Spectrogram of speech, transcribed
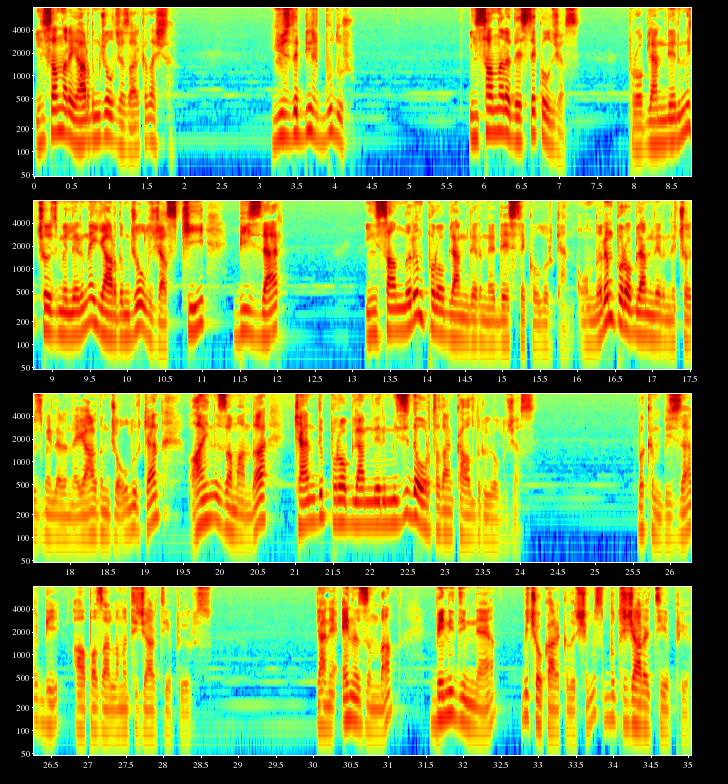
İnsanlara yardımcı olacağız arkadaşlar. Yüzde bir budur. İnsanlara destek olacağız. Problemlerini çözmelerine yardımcı olacağız ki bizler insanların problemlerine destek olurken, onların problemlerini çözmelerine yardımcı olurken aynı zamanda kendi problemlerimizi de ortadan kaldırıyor olacağız. Bakın bizler bir ağ pazarlama ticareti yapıyoruz. Yani en azından beni dinleyen birçok arkadaşımız bu ticareti yapıyor.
